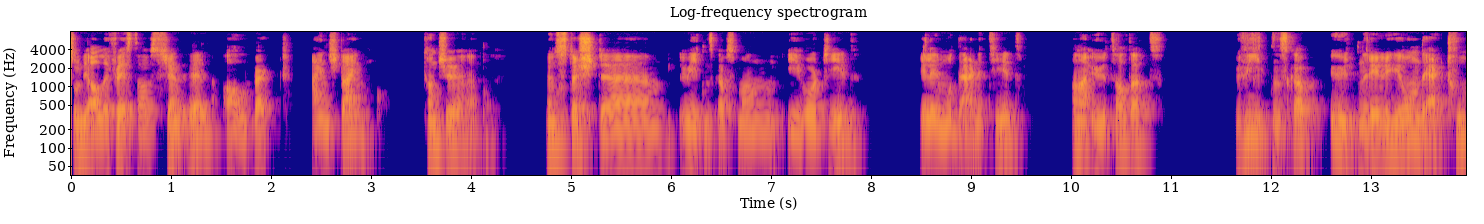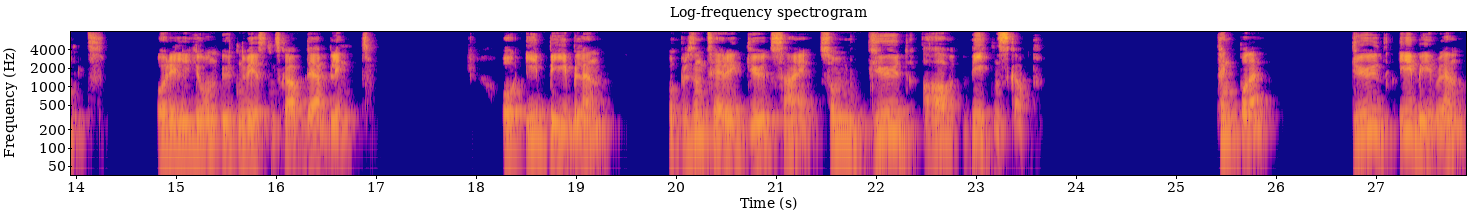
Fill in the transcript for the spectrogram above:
som de aller fleste av oss kjenner til, Albert Einstein. Kanskje den største vitenskapsmannen i vår tid, eller moderne tid. Han har uttalt at vitenskap uten religion, det er tomt. Og religion uten vitenskap, det er blindt. Og i Bibelen så presenterer Gud seg som Gud av vitenskap. Tenk på det. Gud i Bibelen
